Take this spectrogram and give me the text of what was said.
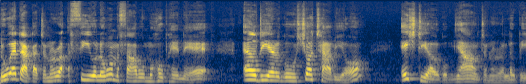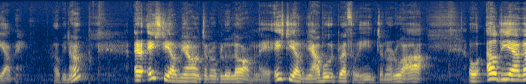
လိုအပ်တာကကျွန်တော်တို့ကအစီကိုလုံးဝမစားဖို့မဟုတ်ဘဲနဲ့ LDL ကို short ချပြီးတော့ HDL ကိုများအောင်ကျွန်တော်တို့လုပ်ပေးရမယ်ဟုတ်ပြီနော်အဲ့တော့ HDL များအောင်ကျွန်တော်ဘယ်လိုလုပ်ရမလဲ HDL များဖို့အတွက်ဆိုရင်ကျွန်တော်တို့ကဟို LDL က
